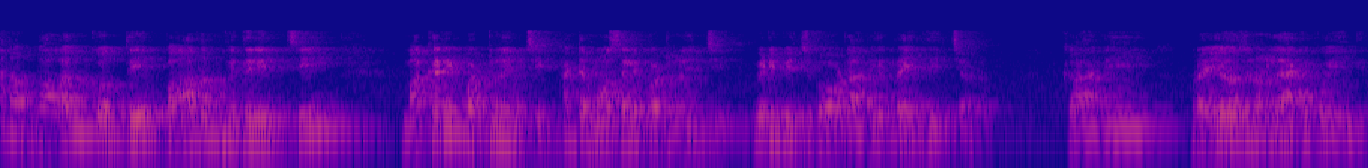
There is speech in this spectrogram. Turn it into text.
తన బలం కొద్దీ పాదం విదిలించి మకరి పట్టు నుంచి అంటే మొసలి పట్టు నుంచి విడిపించుకోవడానికి ప్రయత్నించాడు. కానీ ప్రయోజనం లేకపోయింది.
